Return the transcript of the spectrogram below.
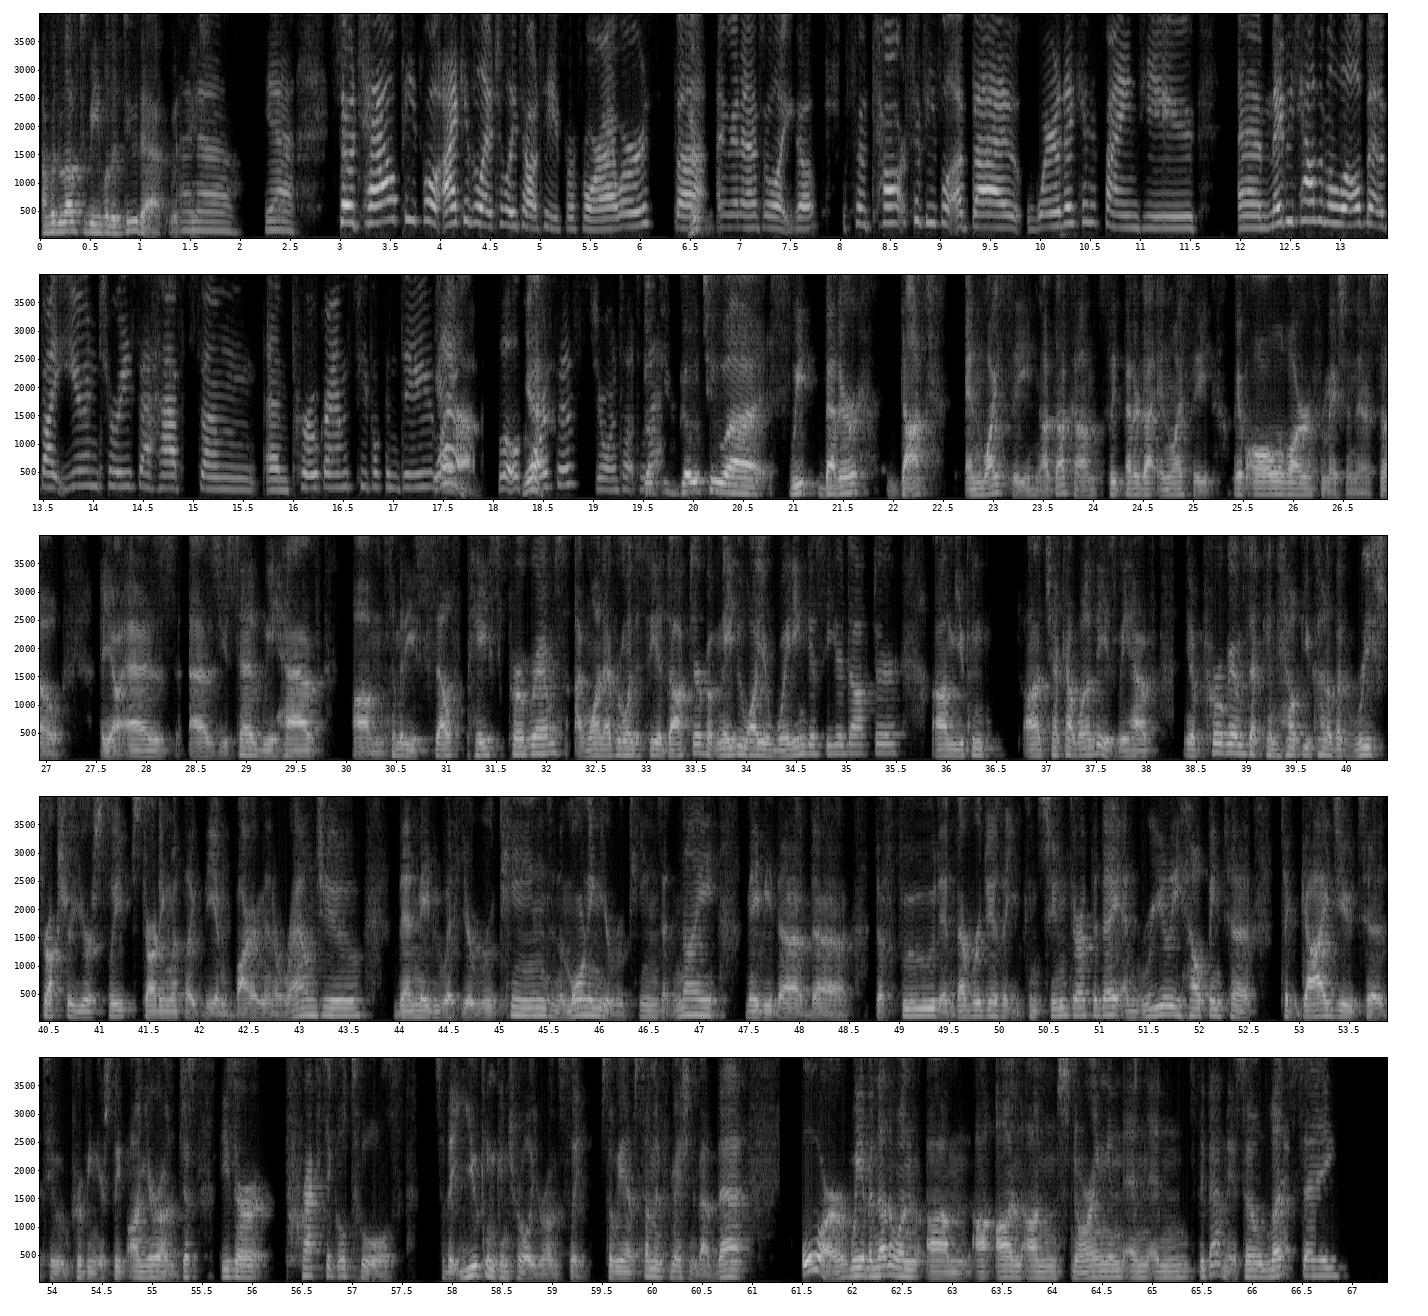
I would love to be able to do that with I patients. know. Yeah. So tell people I could literally talk to you for four hours, but I'm gonna have to let you go. So talk to people about where they can find you, um, maybe tell them a little bit about you and Teresa have some um, programs people can do, yeah. like little yeah. courses. Do you want to talk to so that? If you go to uh, sleepbetter.nyc, not .com, sleepbetter.nyc, we have all of our information there. So, you know, as as you said, we have um, some of these self-paced programs. I want everyone to see a doctor, but maybe while you're waiting to see your doctor, um, you can uh, check out one of these. We have you know programs that can help you kind of like restructure your sleep, starting with like the environment around you, then maybe with your routines in the morning, your routines at night, maybe the the the food and beverages that you consume throughout the day, and really helping to to guide you to to improving your sleep on your own. Just these are practical tools so that you can control your own sleep. So we have some information about that or we have another one um, on on snoring and, and and sleep apnea. So let's say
